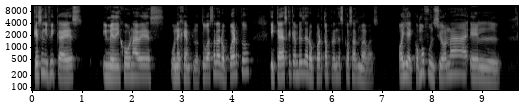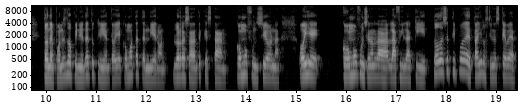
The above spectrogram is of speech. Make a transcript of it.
¿Qué significa es? Y me dijo una vez un ejemplo, tú vas al aeropuerto y cada vez que cambias de aeropuerto aprendes cosas nuevas. Oye, ¿cómo funciona el, donde pones la opinión de tu cliente, oye, ¿cómo te atendieron? Los restaurantes que están, ¿cómo funciona? Oye, ¿cómo funciona la, la fila aquí? Todo ese tipo de detalles los tienes que ver.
